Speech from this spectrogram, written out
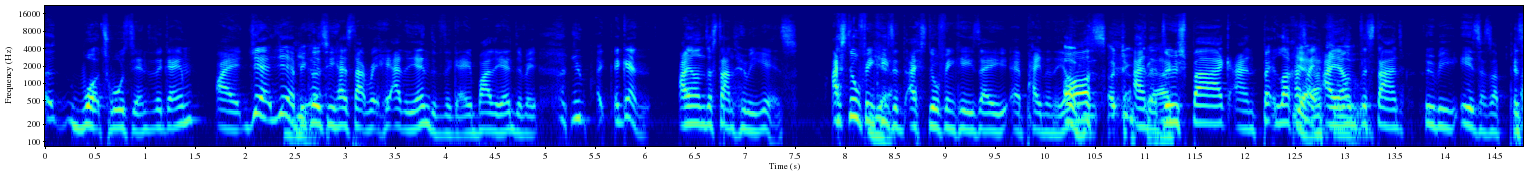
uh, what towards the end of the game. I yeah yeah Yeah. because he has that ri- at the end of the game. By the end of it, you again, I understand who he is. I still think he's a I still think he's a, a pain in the Oh, ass a and a douchebag. and but like I Yeah, say, I understand who he is as a person. His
